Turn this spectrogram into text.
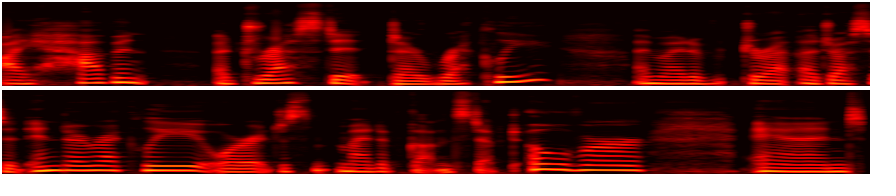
I haven't addressed it directly. I might have addressed it indirectly, or it just might have gotten stepped over. And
